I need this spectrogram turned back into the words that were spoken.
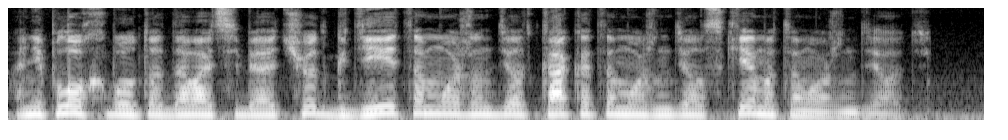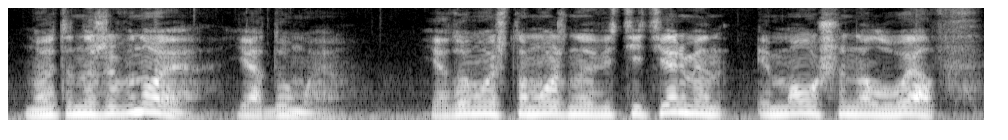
Они плохо будут отдавать себе отчет, где это можно делать, как это можно делать, с кем это можно делать. Но это наживное, я думаю. Я думаю, что можно ввести термин emotional wealth,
